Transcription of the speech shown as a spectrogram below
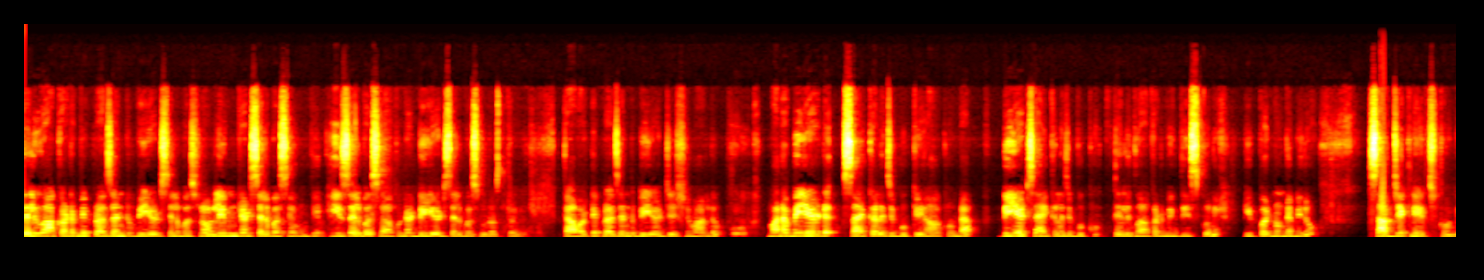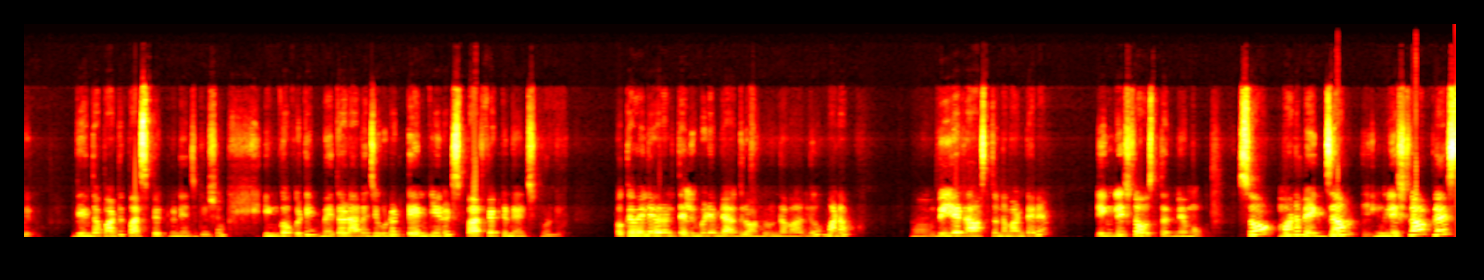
తెలుగు అకాడమీ ప్రజెంట్ బిఎడ్ సిలబస్లో లిమిటెడ్ సిలబస్ ఉంది. ఈ సిలబస్ కాకుండా డిఎడ్ సిలబస్ కూడా వస్తుంది. కాబట్టి ప్రజెంట్ బిఎడ్ చేసిన వాళ్ళు మన బిఎడ్ సైకాలజీ బుక్ కాకుండా డిఎడ్ సైకాలజీ బుక్ తెలుగు అకాడమీకి తీసుకొని ఇప్పటి నుండే మీరు సబ్జెక్ట్ నేర్చుకోండి. దీంతో పాటు పర్స్పెక్టివ్ ఎడ్యుకేషన్. ఇంకొకటి మెథడాలజీ కూడా టెన్ యూనిట్స్ పర్ఫెక్ట్ నేర్చుకోండి. ఒకవేళ ఎవరైనా తెలుగు మీడియం బ్యాక్గ్రౌండ్ ఉన్న వాళ్ళు మనం బిఎడ్ రాస్తున్నామంటేనే ఇంగ్లీష్లో వస్తుంది మేము. సో మనం ఎగ్జామ్ ఇంగ్లీష్లో ప్లస్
